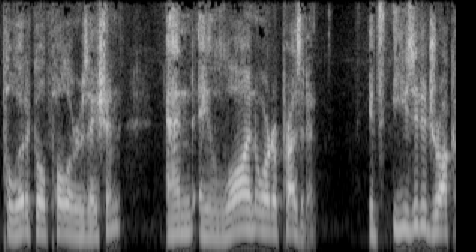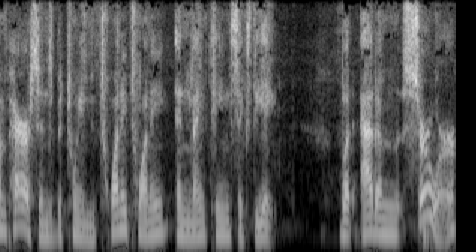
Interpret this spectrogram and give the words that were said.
political polarization, and a law and order president. It's easy to draw comparisons between 2020 and 1968. But Adam Serwer,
